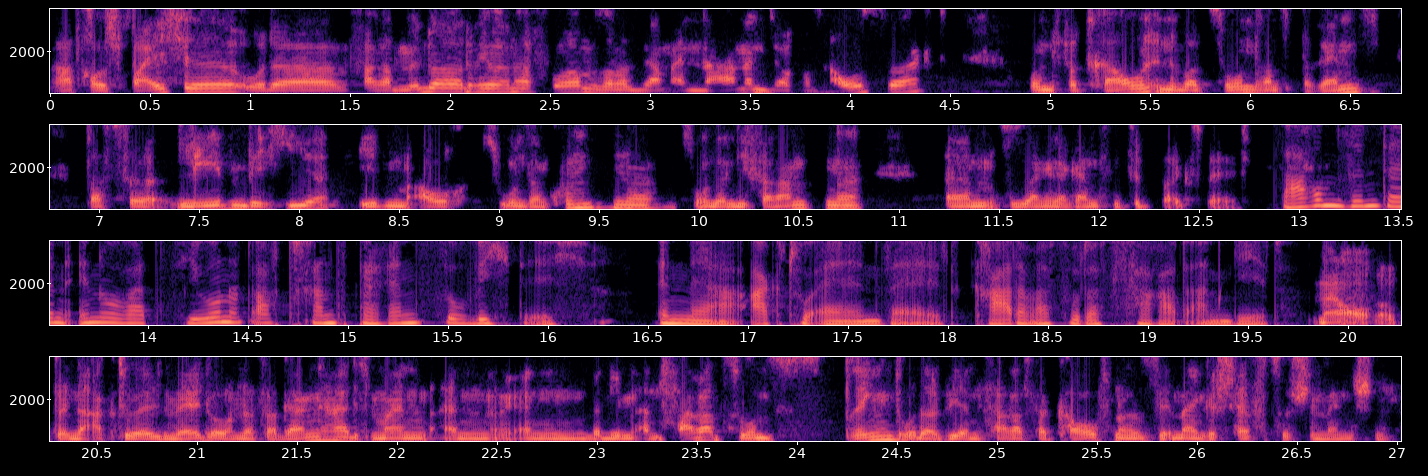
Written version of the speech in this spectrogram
Rathaus Speiche oder Fahrrad Müller oder wie in der Form, sondern wir haben einen Namen, der auch was aussagt und Vertrauen, Innovation, Transparenz, das verleben wir hier eben auch zu unseren Kunden, zu unseren Lieferanten, ähm, sozusagen in der ganzen Fitbikes-Welt. Warum sind denn Innovation und auch Transparenz so wichtig? In der aktuellen Welt, gerade was so das Fahrrad angeht? Na, ob in der aktuellen Welt oder in der Vergangenheit. Ich meine, ein, ein, wenn jemand ein Fahrrad zu uns bringt oder wir ein Fahrrad verkaufen, dann ist es immer ein Geschäft zwischen Menschen.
